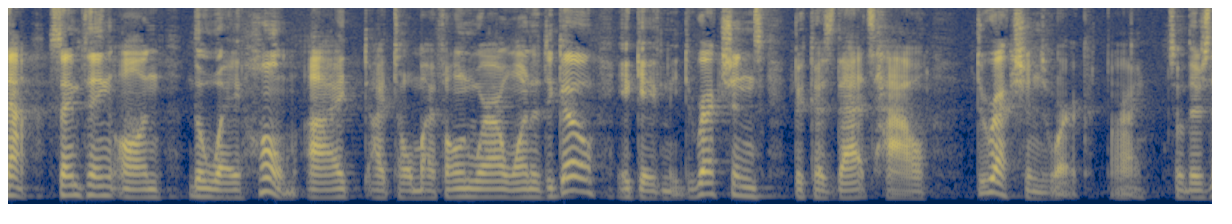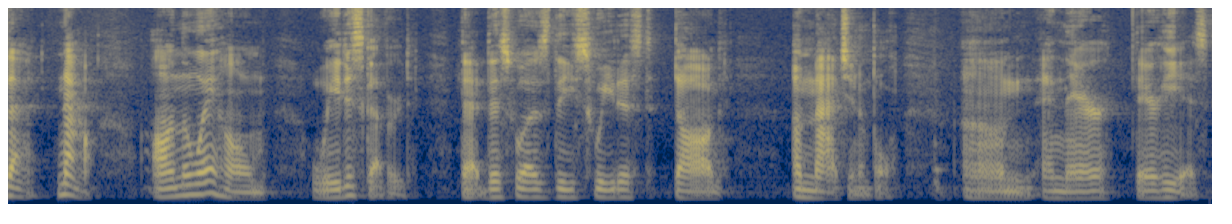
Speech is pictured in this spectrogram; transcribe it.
Now, same thing on the way home. I, I told my phone where I wanted to go. It gave me directions because that's how directions work. All right, so there's that. Now, on the way home, we discovered that this was the sweetest dog imaginable. Um, and there, there he is.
